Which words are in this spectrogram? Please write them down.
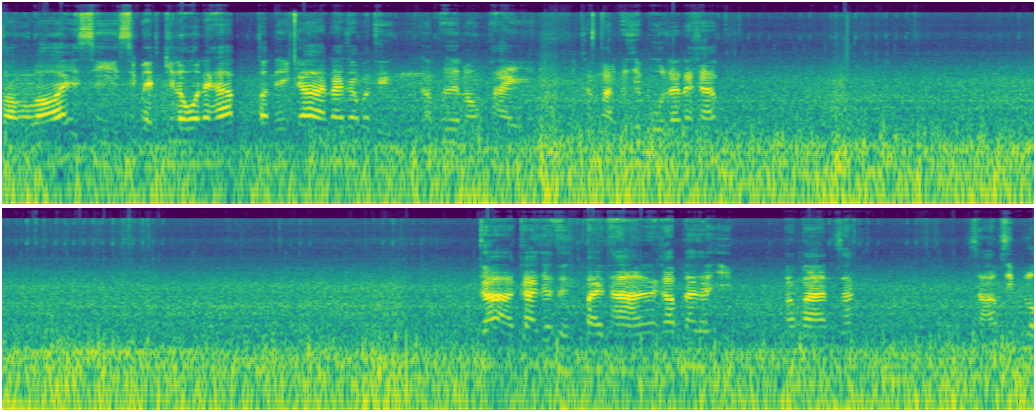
241 กิโลนะครับ ตอนนี้ก็น่าจะมาถึงอำเภอหนองไผ่จังหวัดเพชรบูรณ์แล้วนะครับ ก็ใกล้จะถึงปลายทางนะครับ น่าจะอีกประมาณสัก 30 โล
